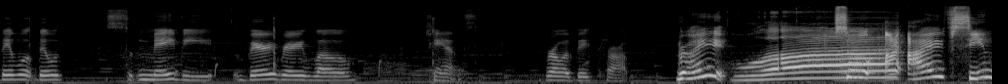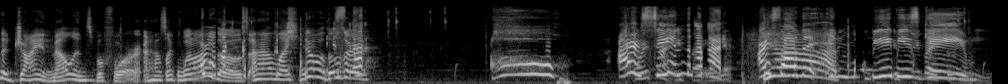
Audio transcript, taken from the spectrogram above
they will they will maybe very very low chance grow a big crop. right. what? So I I've seen the giant melons before, and I was like, "What are those?" And I'm like, "No, those are." Oh, I've it's not seen eight that. eight. I saw that in It's Baby's three game.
